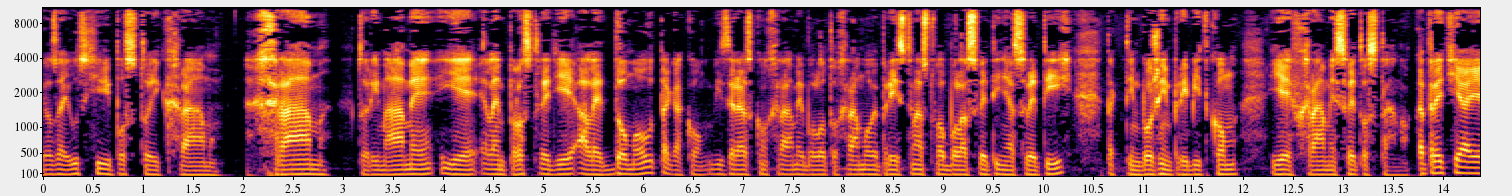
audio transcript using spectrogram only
ozaj úctivý postoj k chrámu. Chrám ktorý máme, je len prostredie, ale domov, tak ako v izraelskom chráme bolo to chrámové priestranstvo a bola svetiňa svetých, tak tým Božím príbytkom je v chráme svetostánok. A tretia je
